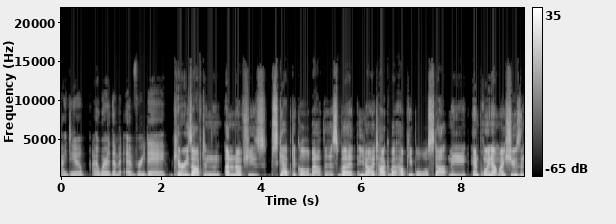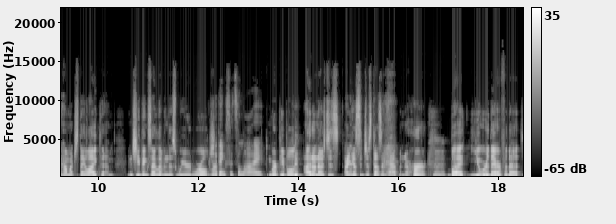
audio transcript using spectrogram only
I do. I wear them every day. Carrie's often, I don't know if she's skeptical about this, but, you know, I talk about how people will stop me and point out my shoes and how much they like them. And she thinks I live in this weird world where she thinks it's a lie. Where people, I don't know, it's just, I guess it just doesn't happen to her. Hmm. But you were there for that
